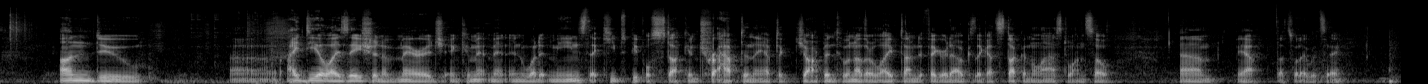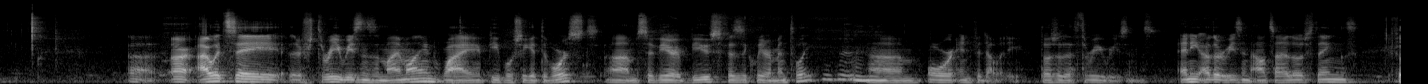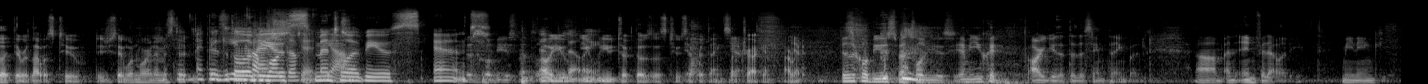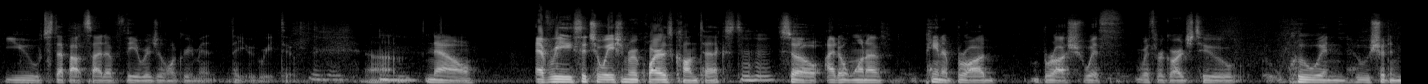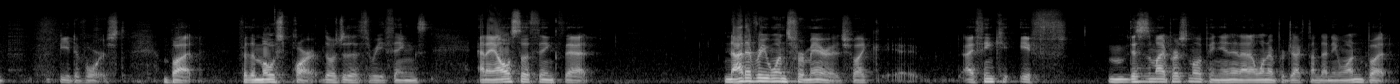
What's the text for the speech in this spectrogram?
undue uh, idealization of marriage and commitment and what it means that keeps people stuck and trapped, and they have to jump into another lifetime to figure it out because they got stuck in the last one. So, um, yeah, that's what I would say. All right, I would say there's three reasons in my mind why people should get divorced: um, severe abuse, physically or mentally, um, or infidelity. Those are the three reasons. Any other reason outside of those things? I feel like there were, that was two. Did you say one more and I missed it? I think Physical you coupled abuse, them, mental yeah. abuse, and Physical abuse, mental Oh, abuse. you, you, Infidelity. you took those as two separate things. I'm Yeah. tracking. All Yeah. right. Physical abuse, mental abuse. I mean, you could argue that they're the same thing, but um, an infidelity, meaning you step outside of the original agreement that you agreed to. Um, now, every situation requires context, so I don't want to paint a broad brush with with regards to who and who shouldn't be divorced. But for the most part, those are the three things. And I also think that not everyone's for marriage. Like, I think if this is my personal opinion, and I don't want to project onto anyone, but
